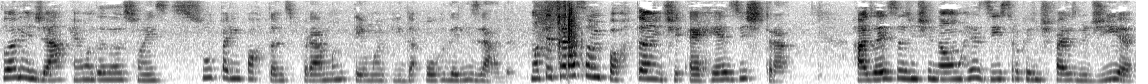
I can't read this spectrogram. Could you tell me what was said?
planejar é uma das ações super importantes para manter uma vida organizada. Uma terceira ação importante é registrar. Às vezes a gente não registra o que a gente faz no dia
